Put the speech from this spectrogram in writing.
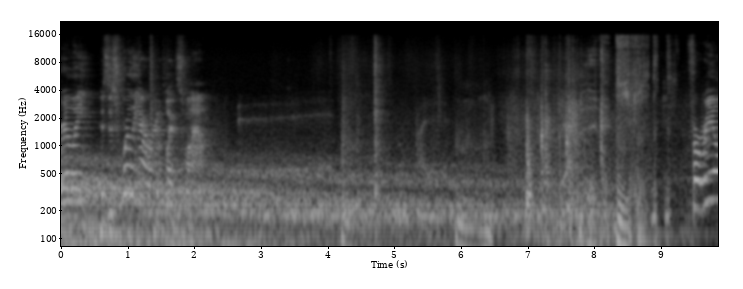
Really? Is this really how we're gonna play this one out? for real?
